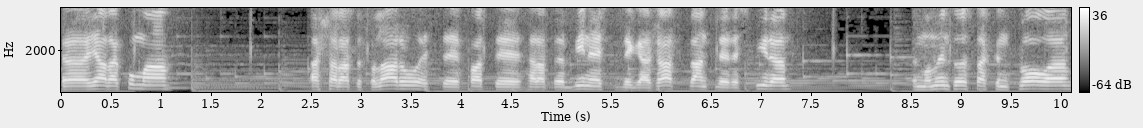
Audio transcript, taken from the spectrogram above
Uh, iar acum așa arată solarul, este foarte, arată bine, este degajat, plantele respiră. În momentul ăsta când plouă,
